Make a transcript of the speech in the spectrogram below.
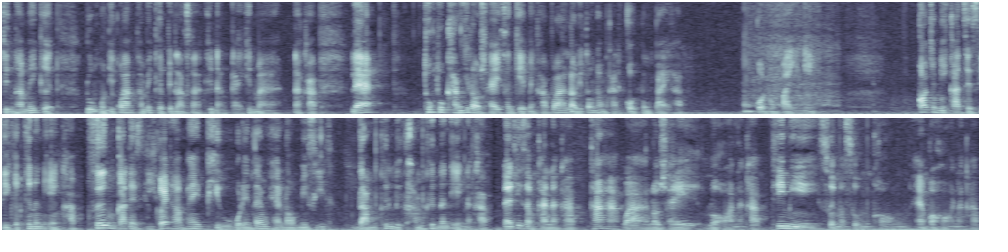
จึงทำให้เกิดรูขุมขนที่กว้างทำให้เกิดเป็นลักษณะคือหนังไก่ขึ้นมานะครับ และทุกๆ ครั้งที่เราใช้สังเกตไหมครับว่าเราจะต้องทำการกดลงไปครับ กดลงไปอย่างนี้ ก็จะมีการเสียดสีเกิดขึ้นนั่นเองครับ ซึ่งการเสียดสีก็จะทำให้ผิวบริเวณใต้วแขนเรามีสีดำขึ้นหรือคล้ำขึ้นนั่นเองนะครับ และที่สำคัญนะครับ ถ้าหากว่าเราใช้โรลออนนะครับ ที่มีส่วนผสมของแอลกอฮอล์นะครับ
